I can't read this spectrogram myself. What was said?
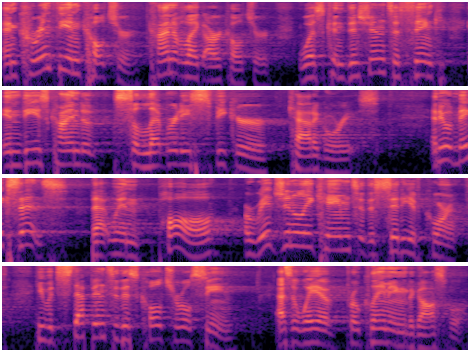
And Corinthian culture, kind of like our culture, was conditioned to think in these kind of celebrity speaker categories. And it would make sense that when Paul originally came to the city of Corinth, he would step into this cultural scene as a way of proclaiming the gospel.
